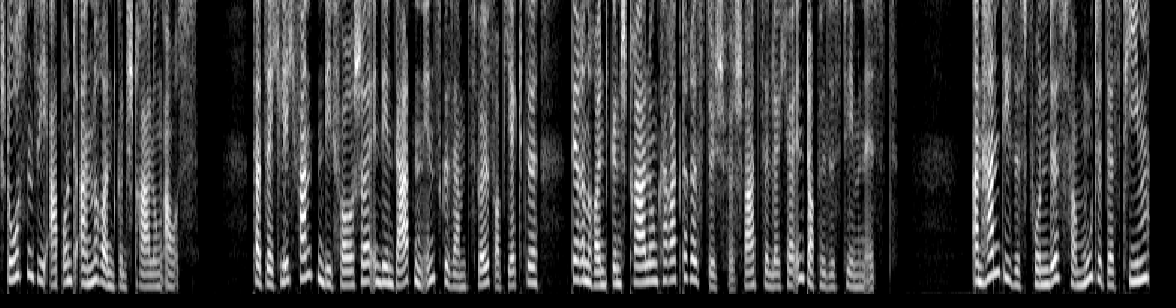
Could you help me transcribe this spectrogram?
stoßen sie ab und an Röntgenstrahlung aus. Tatsächlich fanden die Forscher in den Daten insgesamt zwölf Objekte, deren Röntgenstrahlung charakteristisch für schwarze Löcher in Doppelsystemen ist. Anhand dieses Fundes vermutet das Team,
